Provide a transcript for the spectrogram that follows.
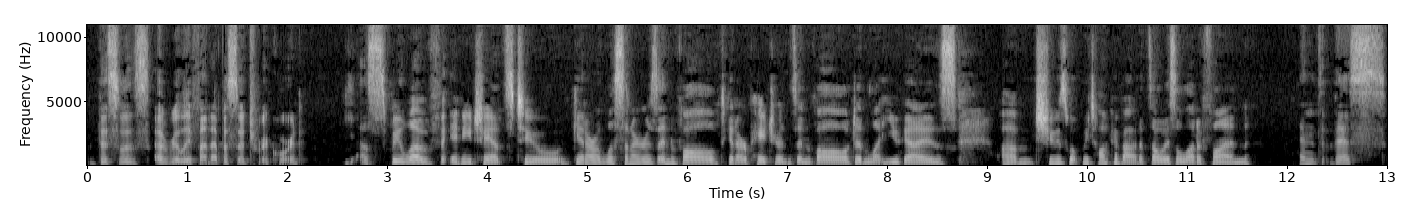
this was a really fun episode to record. Yes, we love any chance to get our listeners involved, get our patrons involved, and let you guys um, choose what we talk about. It's always a lot of fun. And this,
